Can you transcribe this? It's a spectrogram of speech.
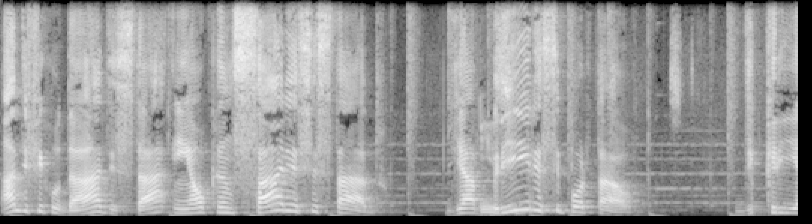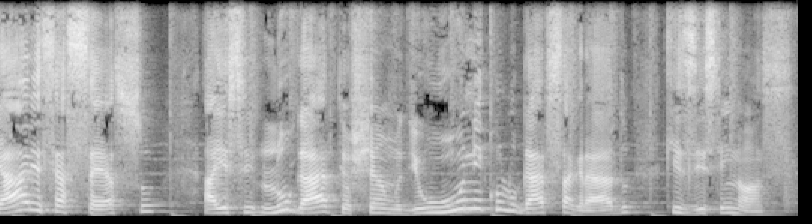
A dificuldade está em alcançar esse estado de abrir Isso. esse portal, de criar esse acesso a esse lugar que eu chamo de o único lugar sagrado que existe em nós.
